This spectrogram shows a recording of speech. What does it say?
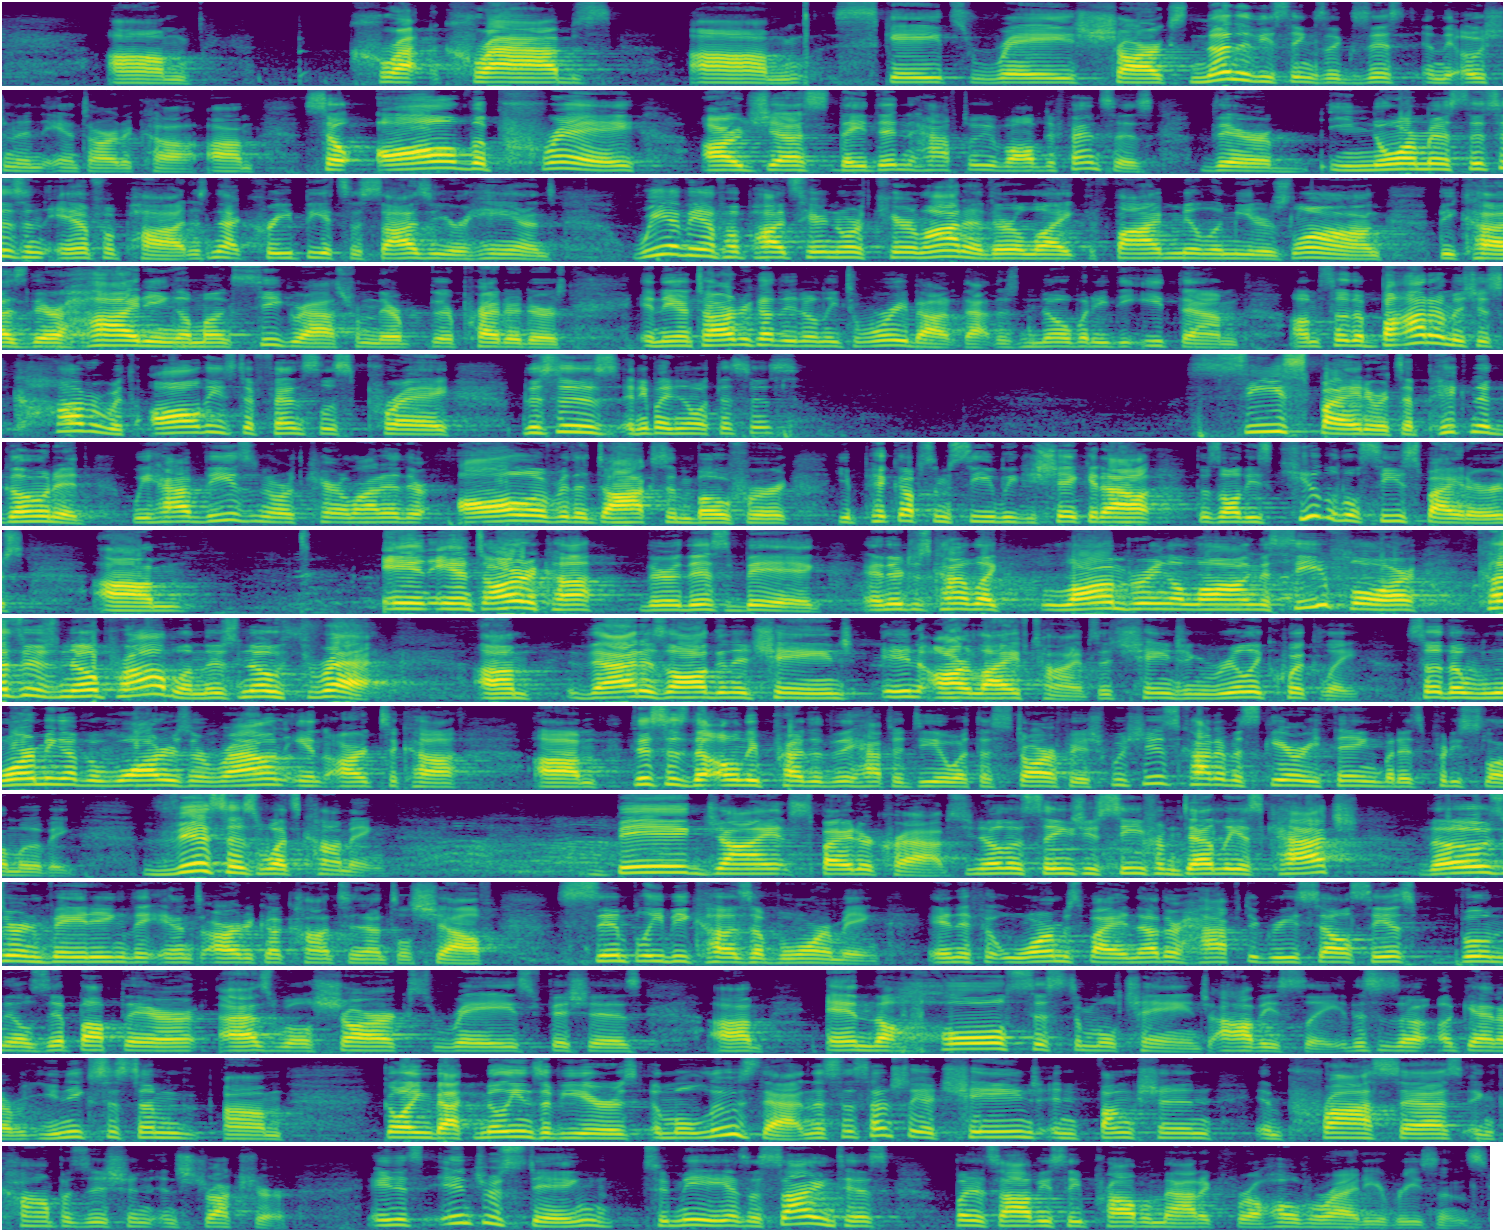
um, cra crabs, um, skates, rays, sharks, none of these things exist in the ocean in Antarctica. Um, so all the prey are just, they didn't have to evolve defenses. They're enormous. This is an amphipod. Isn't that creepy? It's the size of your hands. We have amphipods here in North Carolina. They're like five millimeters long because they're hiding amongst seagrass from their, their predators. In the Antarctica, they don't need to worry about that. There's nobody to eat them. Um, so the bottom is just covered with all these defenseless prey. This is, anybody know what this is? Sea spider, it's a pycnogonid. We have these in North Carolina. They're all over the docks in Beaufort. You pick up some seaweed, you shake it out. There's all these cute little sea spiders. Um, in Antarctica, they're this big, and they're just kind of like lumbering along the seafloor because there's no problem, there's no threat. Um, that is all going to change in our lifetimes. It's changing really quickly. So the warming of the waters around Antarctica, um, this is the only predator they have to deal with, the starfish, which is kind of a scary thing, but it's pretty slow moving. This is what's coming. Big, giant spider crabs. You know those things you see from Deadliest Catch? Those are invading the Antarctica continental shelf simply because of warming. And if it warms by another half degree Celsius, boom, they'll zip up there, as will sharks, rays, fishes. Um, and the whole system will change, obviously. This is, a, again, a unique system um, going back millions of years, and we'll lose that. And it's essentially a change in function, in process, in composition, and structure. And it's interesting to me as a scientist but it's obviously problematic for a whole variety of reasons.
